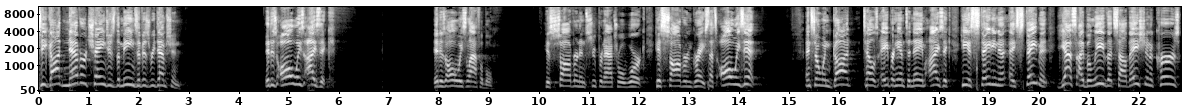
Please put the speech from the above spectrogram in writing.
See, God never changes the means of his redemption. It is always Isaac. It is always laughable his sovereign and supernatural work, his sovereign grace. That's always it. And so when God tells Abraham to name Isaac, he is stating a, a, statement. Yes, I believe that salvation occurs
